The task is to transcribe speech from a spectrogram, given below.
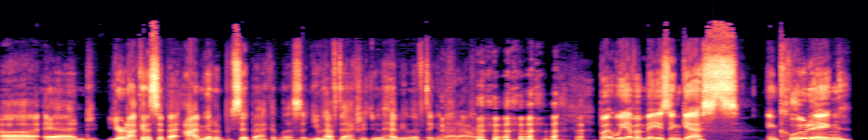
Uh, and you're not going to sit back. I'm going to sit back and listen. You have to actually do the heavy lifting in that hour. but we have amazing guests, including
